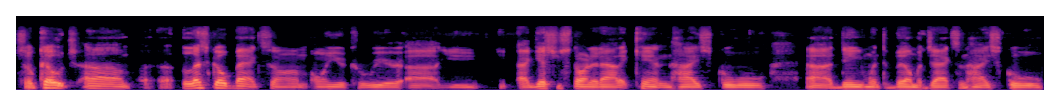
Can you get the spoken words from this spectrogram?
So, Coach, um, let's go back some on your career. Uh, you, I guess, you started out at Canton High School. Uh, then you went to Velma Jackson High School.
